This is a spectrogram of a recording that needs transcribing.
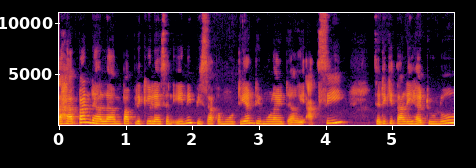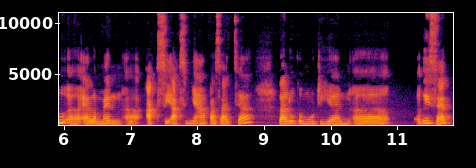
tahapan dalam public relation ini bisa kemudian dimulai dari aksi, jadi kita lihat dulu uh, elemen uh, aksi-aksinya apa saja, lalu kemudian uh, riset,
